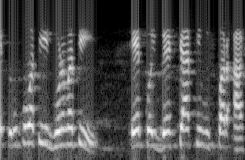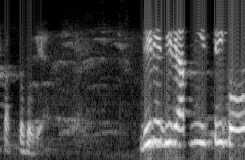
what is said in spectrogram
एक रूपवती, गुणवती, एक कोई बेस्या थी उस पर आसक्त हो गया। धीरे धीरे अपनी स्त्री को,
